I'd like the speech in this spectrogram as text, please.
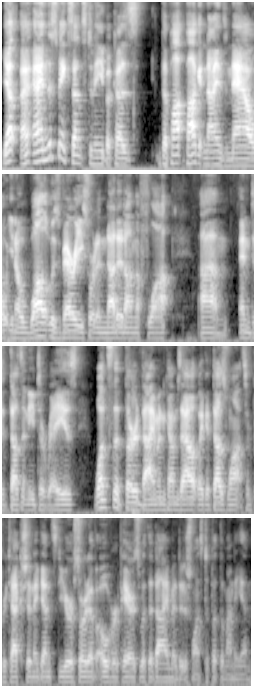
Yep, and, this makes sense to me because the po- pocket nines now, you know, while it was very sort of nutted on the flop, um, and it doesn't need to raise. Once the third diamond comes out, like it does want some protection against your sort of over pairs with a diamond. It just wants to put the money in.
